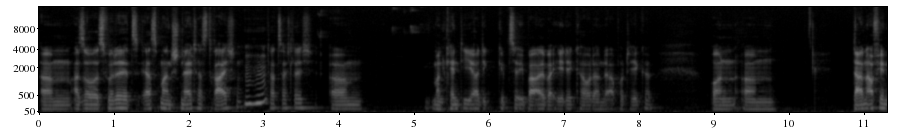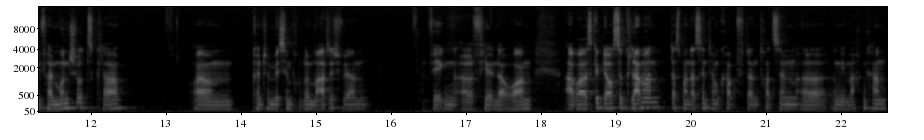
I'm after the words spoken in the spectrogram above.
ähm, also es würde jetzt erstmal ein Schnelltest reichen, Mhm. tatsächlich. Ähm, man kennt die ja, die gibt es ja überall bei Edeka oder in der Apotheke. Und ähm, dann auf jeden Fall Mundschutz, klar. Ähm, könnte ein bisschen problematisch werden, wegen äh, fehlender Ohren. Aber es gibt ja auch so Klammern, dass man das hinterm Kopf dann trotzdem äh, irgendwie machen kann.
